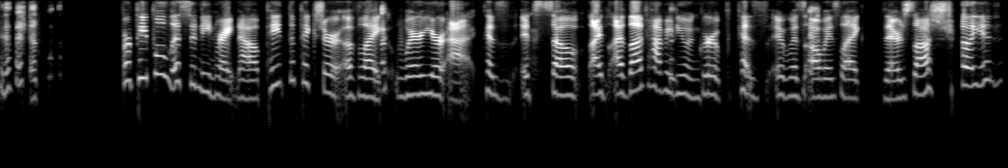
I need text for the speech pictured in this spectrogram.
For people listening right now, paint the picture of, like, where you're at because it's so I I love having you in group because it was Yeah. always like, "There's the Australian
